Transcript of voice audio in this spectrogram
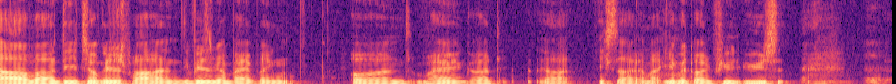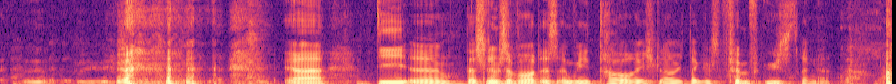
Aber die türkische Sprache, die will sie mir beibringen. Und mein Gott, ja, ich sage immer, ihr mit euren vielen Üs. ja, ja die, äh, das schlimmste Wort ist irgendwie traurig, glaube ich. Da gibt es fünf Üs drin. Ja.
